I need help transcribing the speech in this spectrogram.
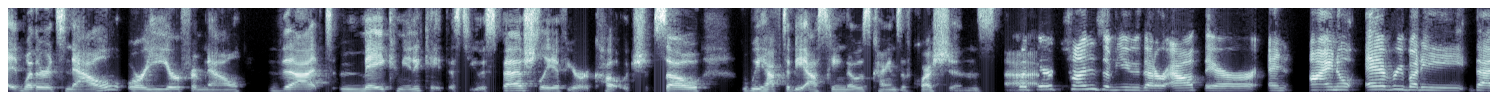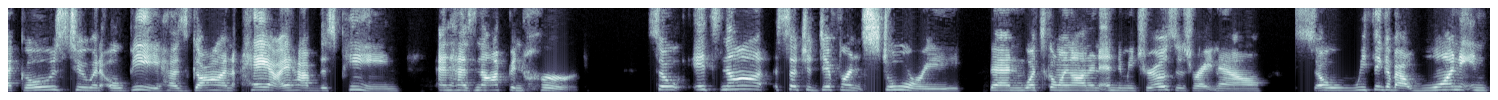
eh, whether it's now or a year from now that may communicate this to you especially if you're a coach. So we have to be asking those kinds of questions but uh, there are tons of you that are out there and i know everybody that goes to an ob has gone hey i have this pain and has not been heard. So it's not such a different story than what's going on in endometriosis right now. So we think about one in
